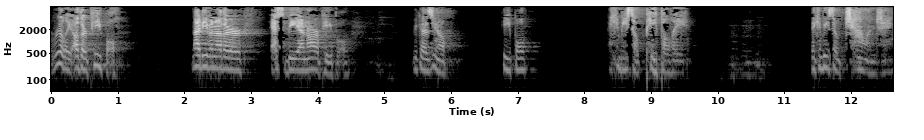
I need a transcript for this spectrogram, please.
really other people, not even other SBNR people. Because, you know, people, they can be so peoply, they can be so challenging.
